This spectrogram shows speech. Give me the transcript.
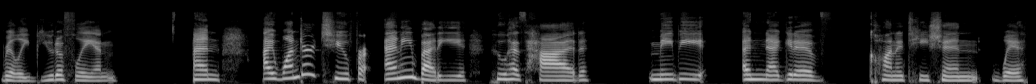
really beautifully and and i wonder too for anybody who has had maybe a negative connotation with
